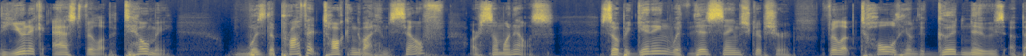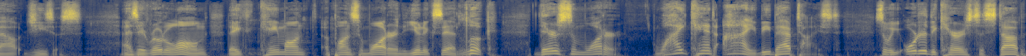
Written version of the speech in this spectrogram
The eunuch asked Philip, Tell me, was the prophet talking about himself or someone else? So, beginning with this same scripture, Philip told him the good news about Jesus. As they rode along, they came on upon some water, and the eunuch said, Look, there's some water. Why can't I be baptized? So he ordered the carriage to stop,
